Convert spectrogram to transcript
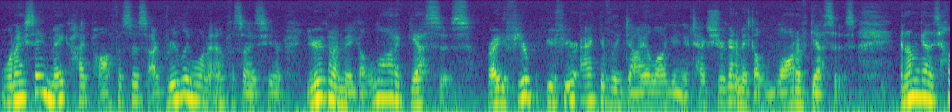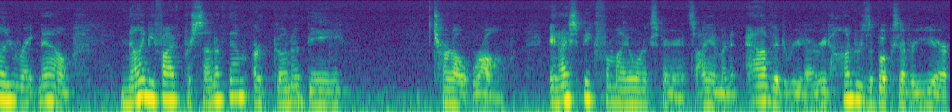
when I say make hypothesis, I really want to emphasize here, you're going to make a lot of guesses, right? If you're if you're actively dialoguing a text, you're going to make a lot of guesses. And I'm going to tell you right now, 95% of them are going to be turn out wrong. And I speak from my own experience. I am an avid reader. I read hundreds of books every year,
